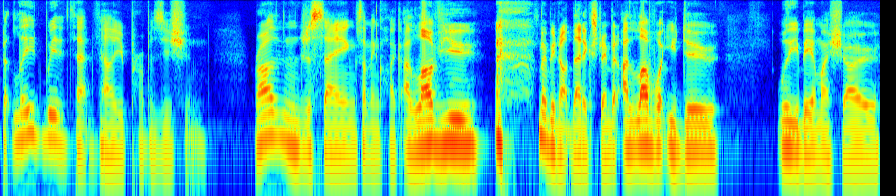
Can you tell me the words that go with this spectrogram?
But lead with that value proposition rather than just saying something like, I love you. Maybe not that extreme, but I love what you do. Will you be on my show?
